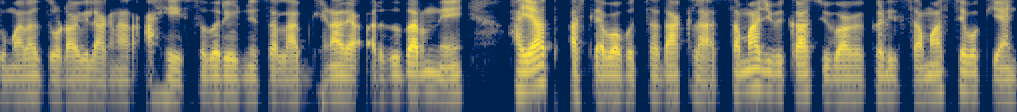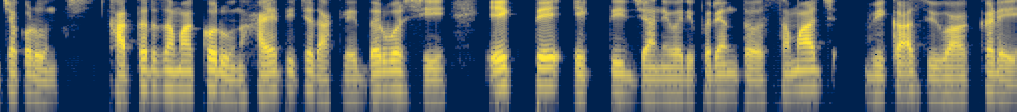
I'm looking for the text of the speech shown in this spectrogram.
तुम्हाला जोडावी लागणार आहे. सदर योजनेचा लाभ घेणाऱ्या अर्जदाराने हयात असल्याबाबतचा दाखला समाज विकास विभागाकडील समाजसेवक यांच्याकडून खातरजमा करून हयातीचे दाखले दरवर्षी एक ते एकतीस जानेवारीपर्यंत समाज विकास विभागाकडे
